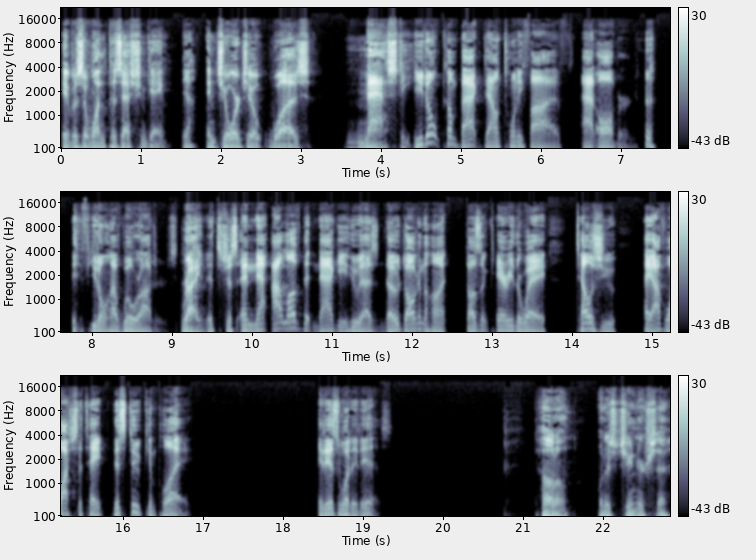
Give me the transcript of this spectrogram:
it was a one possession game. Yeah. And Georgia was nasty. You don't come back down 25 at Auburn if you don't have Will Rogers. I Right. mean, it's just, and Na- I love that Nagy, who has no dog in the hunt, doesn't care either way, tells you, hey, I've watched the tape. This dude can play. It is what it is. Hold on. What does Junior say?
